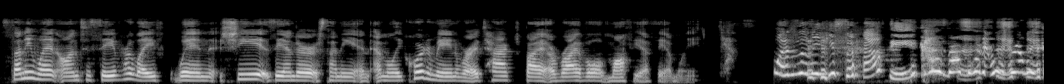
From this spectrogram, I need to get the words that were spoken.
Sonny went on to save her life when she, Xander, Sonny, and Emily Quartermaine were attacked by a rival mafia family. Yes. Why does that make you so happy? Because that's when it was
